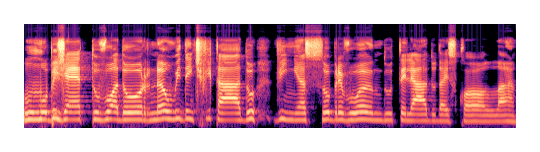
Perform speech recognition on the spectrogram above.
Um objeto voador não identificado vinha sobrevoando o telhado da escola.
